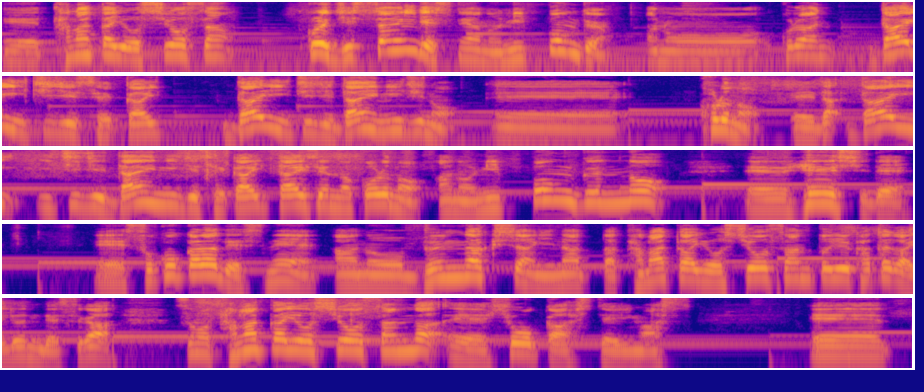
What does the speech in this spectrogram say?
えー、田中義雄さん、これ実際にですねあの日本軍、あのこれは第一次世界、第一次、第二次の、えー、頃の、えー、第一次、第二次世界大戦の頃のあの日本軍の、えー、兵士で、えー、そこからですねあの文学者になった田中義雄さんという方がいるんですが、その田中義雄さんが、えー、評価しています。えー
